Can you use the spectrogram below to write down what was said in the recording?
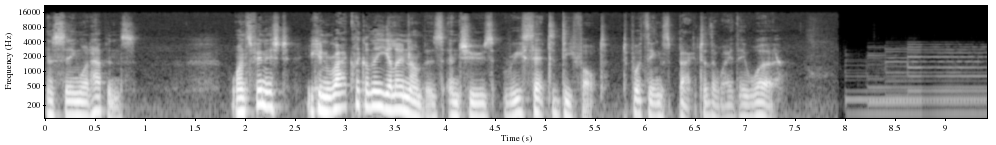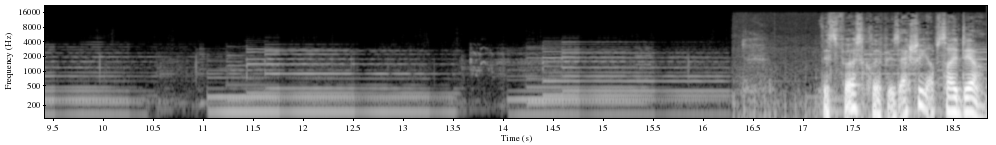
and seeing what happens. Once finished, you can right click on the yellow numbers and choose Reset to Default to put things back to the way they were. This first clip is actually upside down,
